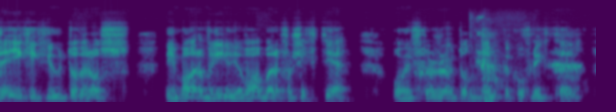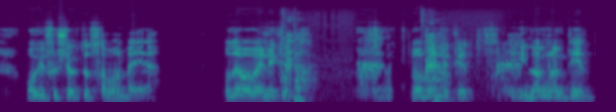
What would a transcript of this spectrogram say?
Det gikk ikke utover oss. Vi, bare, vi, var bare forsiktige, og vi forsøkte å dempe konflikter. Og vi forsøkte å samarbeide. Og det var vellykket. Det var vellykket i lang, lang tid.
